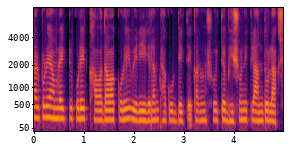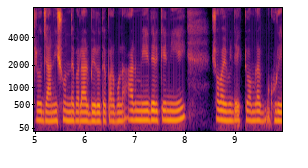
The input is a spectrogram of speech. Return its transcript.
তারপরে আমরা একটু করে খাওয়া দাওয়া করে বেরিয়ে গেলাম ঠাকুর দেখতে। কারণ শরীরটা ভীষণই ক্লান্ত লাগছিল, জানি সন্ধেবেলা আর বেরোতে পারব না। আর মেয়েদেরকে নিয়েই সবাই মিলে একটু আমরা ঘুরে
